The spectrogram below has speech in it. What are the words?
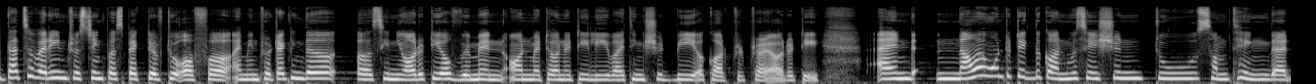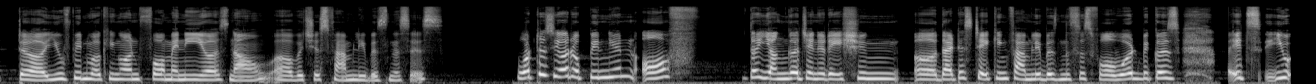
that's a very interesting perspective to offer. I mean, protecting the uh, seniority of women on maternity leave, I think, should be a corporate priority. And now I want to take the conversation to something that uh, you've been working on for many years now, uh, which is family businesses. What is your opinion of the younger generation uh, that is taking family businesses forward because it's you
